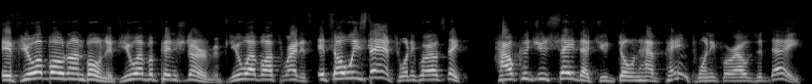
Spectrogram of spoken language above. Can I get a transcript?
If you're bone on bone, if you have a pinched nerve, if you have arthritis, it's always there 24 hours a day. How could you say that you don't have pain 24 hours a day?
